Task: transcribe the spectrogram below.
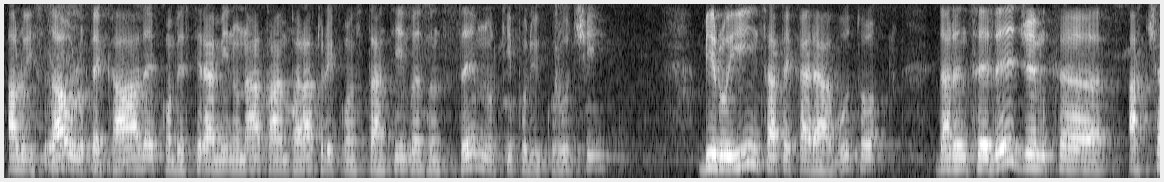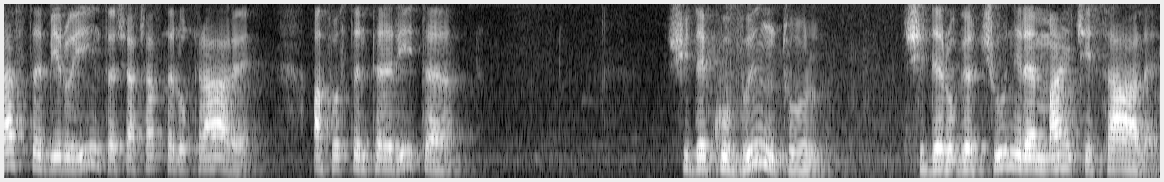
a lui Saul pe cale, convertirea minunată a împăratului Constantin văzând semnul chipului crucii, biruința pe care a avut-o, dar înțelegem că această biruință și această lucrare a fost întărită și de cuvântul și de rugăciunile Maicii sale,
